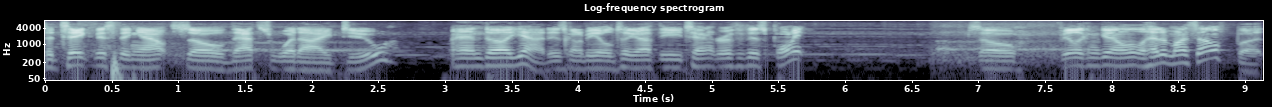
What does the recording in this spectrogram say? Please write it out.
to take this thing out, so that's what I do. And uh, yeah, it is going to be able to take out the Tangrowth at this point. So, feel like I'm getting a little ahead of myself, but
